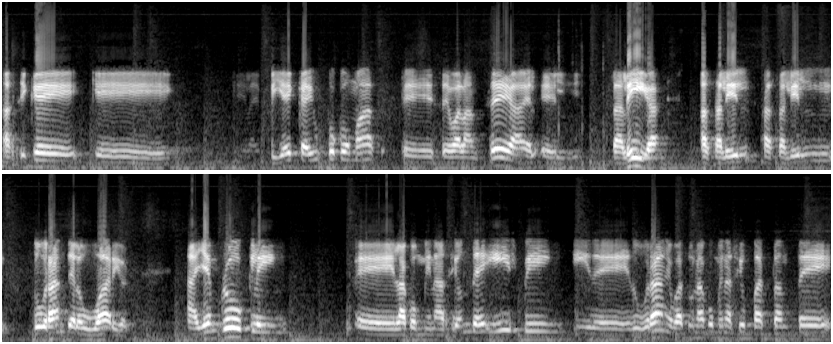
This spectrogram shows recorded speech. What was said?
Así que, que, la NBA cae un poco más, eh, se balancea el, la liga a salir, a salir Durant de los Warriors. Allá en Brooklyn, eh, la combinación de Irving y de Durant va a ser una combinación bastante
